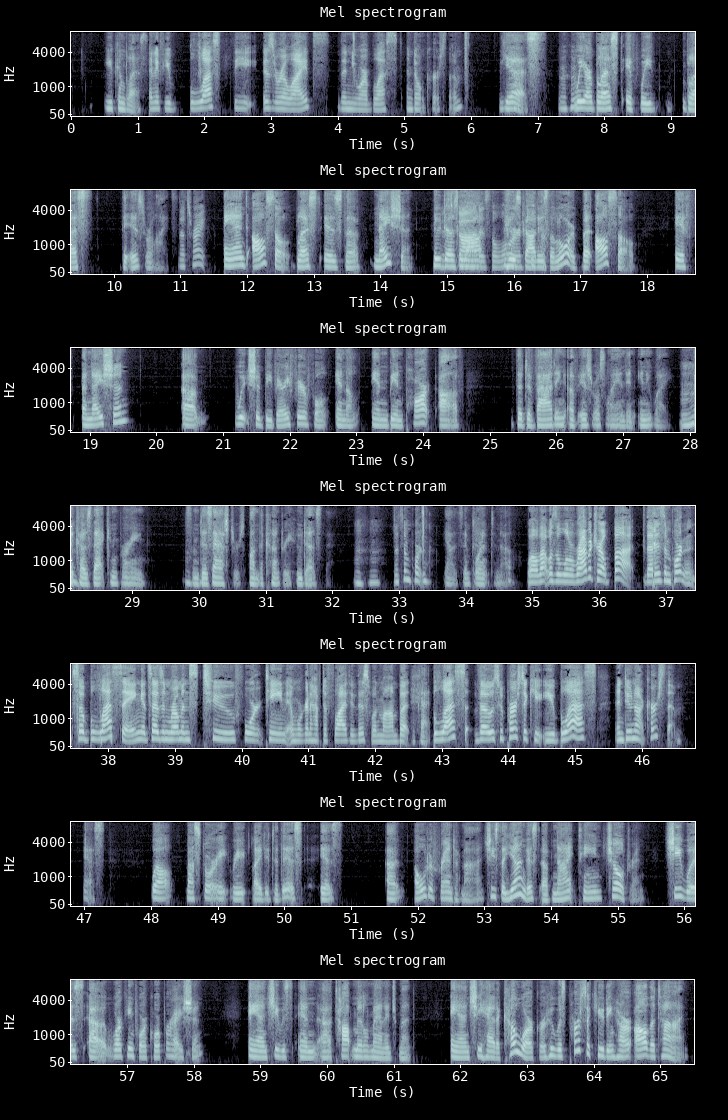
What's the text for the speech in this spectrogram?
you can bless. And if you bless the Israelites, then you are blessed and don't curse them. Yes. Mhm. We are blessed if we bless the Israelites. That's right. And also blessed is the nation who Whose does God not is the whose God is the Lord. But also, if a nation, um, we should be very fearful in a, in being part of the dividing of Israel's land in any way, Mhm. because that can bring some disasters on the country who does that. hmm That's important. Yeah, it's important to know. Well, that was a little rabbit trail, but that is important. So blessing, it says in Romans two fourteen, and we're going to have to fly through this one, Mom. But Okay. bless those who persecute you. Bless and do not curse them. Yes. Well, my story related to this is an older friend of mine. She's the youngest of 19 children. She was uh, working for a corporation and she was in uh, top middle management. And she had a coworker who was persecuting her all the time.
